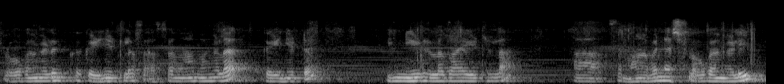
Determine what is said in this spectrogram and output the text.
ശ്ലോകങ്ങളൊക്കെ കഴിഞ്ഞിട്ടുള്ള സഹസ്രനാമങ്ങൾ കഴിഞ്ഞിട്ട് പിന്നീടുള്ളതായിട്ടുള്ള ആ സമാപന ശ്ലോകങ്ങളിൽ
